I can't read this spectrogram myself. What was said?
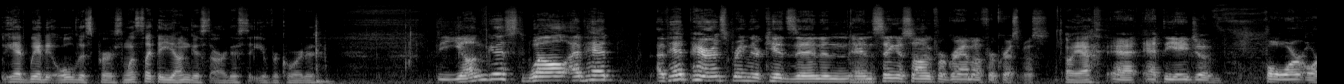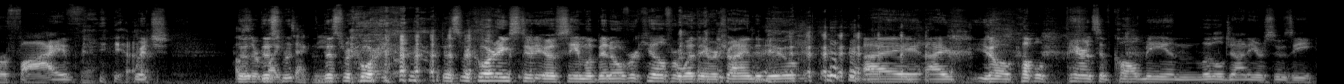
we had we had the oldest person. What's like the youngest artist that you've recorded? The youngest, well, I've had. I've had parents bring their kids in and, Yeah. and sing a song for grandma for Christmas. Oh yeah. at, at the age of four or five, Yeah. which How's their this, mic technique? this record this recording studio seemed a bit overkill for what they were trying to do. I I you know a couple parents have called me and little Johnny or Susie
